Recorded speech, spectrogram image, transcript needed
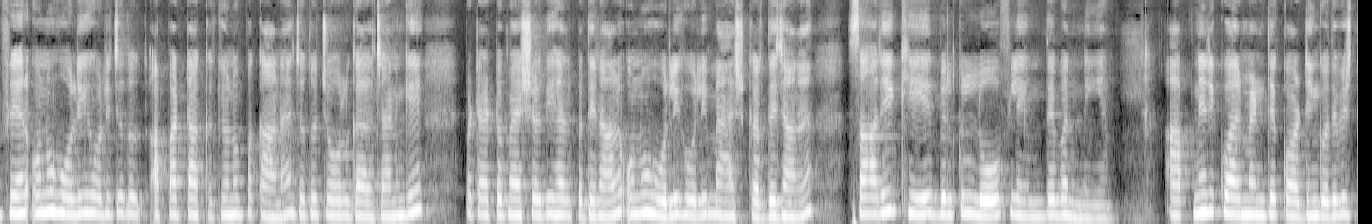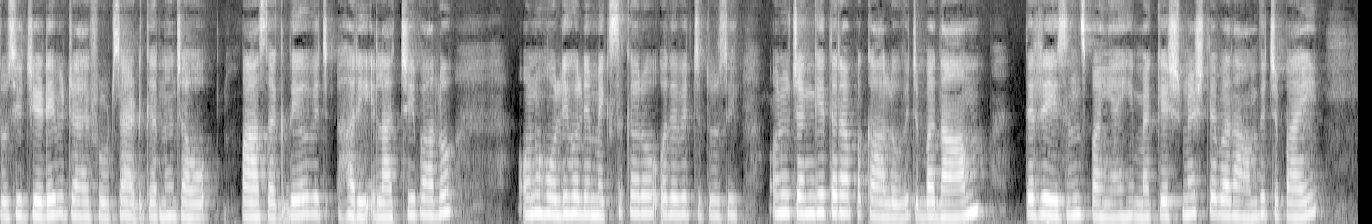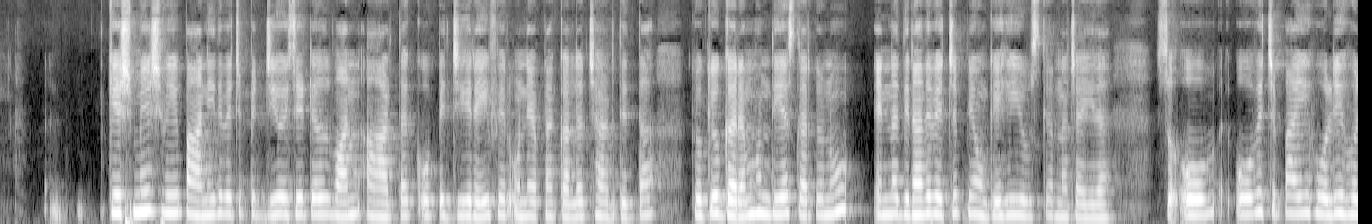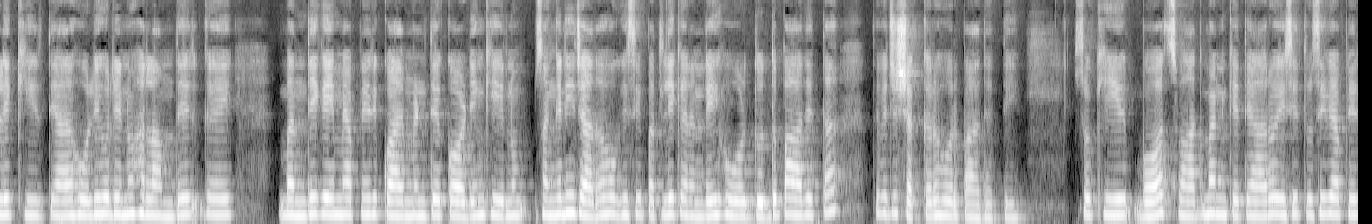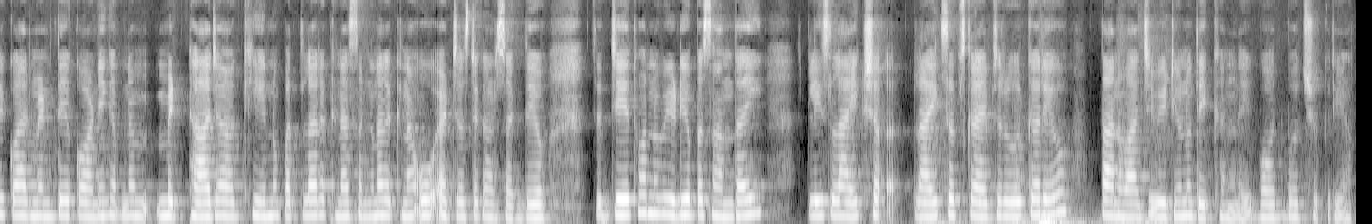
ਫਿਰ ਉਹਨੂੰ ਹੌਲੀ ਹੌਲੀ ਜਦੋਂ ਆਪਾਂ ਢੱਕ ਕੇ ਉਹਨੂੰ ਪਕਾਣਾ ਜਦੋਂ ਚੌਲ ਗਲ ਜਾਣਗੇ ਪੋਟੈਟੋ ਮੈਸ਼ਰ ਦੀ ਹੈਲਪ ਦੇ ਨਾਲ ਉਹਨੂੰ ਹੌਲੀ ਹੌਲੀ ਮੈਸ਼ ਕਰਦੇ ਜਾਣਾ ਸਾਰੀ ਖੀਰ ਬਿਲਕੁਲ ਲੋ ਫਲੇਮ ਤੇ ਬਣਨੀ ਹੈ। ਆਪਣੇ ਰਿਕੁਆਇਰਮੈਂਟ ਦੇ ਅਕੋਰਡਿੰਗ ਉਹਦੇ ਵਿੱਚ ਤੁਸੀਂ ਜਿਹੜੇ ਵੀ ਡਰਾਈ ਫਰੂਟਸ ਐਡ ਕਰਨਾ ਚਾਹੋ, ਪਾ ਸਕਦੇ ਹੋ, ਵਿੱਚ ਹਰੀ ਇਲਾਚੀ ਪਾ ਲਓ। ਉਹਨੂੰ ਹੌਲੀ ਹੌਲੀ ਮਿਕਸ ਕਰੋ, ਉਹਦੇ ਵਿੱਚ ਤੁਸੀਂ ਉਹਨੂੰ ਚੰਗੀ ਤਰ੍ਹਾਂ ਪਕਾ ਲਓ, ਵਿੱਚ ਬਦਾਮ ਤੇ ਰੇਜ਼ਨਸ ਪਾਈਆਂ ਸੀ। ਮੈਂ ਕਿਸ਼ਮਿਸ਼ ਤੇ ਬਦਾਮ ਵਿੱਚ ਪਾਈ। ਕਿਸ਼ਮਿਸ਼ ਵੀ ਪਾਣੀ ਦੇ ਵਿੱਚ ਭਿੱਜੀ ਹੋਈ ਸੀ ਟਿਲ 1 ਆਰ ਤੱਕ ਉਹ ਭਿੱਜੀ ਰਹੀ, ਫਿਰ ਉਹਨੇ ਆਪਣਾ ਕਲਰ ਛੱਡ ਦਿੱਤਾ ਕਿਉਂਕਿ ਉਹ ਗਰਮ ਹੁੰਦੀ ਹੈ, ਇਸ ਕਰਕੇ ਉਹਨੂੰ ਇਹਨਾਂ ਦਿਨਾਂ ਦੇ ਵਿੱਚ ਭਿਉਂ ਕੇ ਹੀ ਯੂਜ਼ ਕਰਨਾ ਚਾਹੀਦਾ ਸੋ ਉਹ ਉਹ ਵਿੱਚ ਪਾਈ ਹੌਲੀ ਹੌਲੀ ਖੀਰ ਤਿਆਰ, ਹੌਲੀ ਹੌਲੀ ਇਹਨੂੰ ਹਿਲਾਉਂਦੇ ਗਏ ਬੰਦੀ ਗਈ। ਮੈਂ ਆਪਣੀ ਰਿਕੁਆਇਰਮੈਂਟ ਦੇ ਅਕੋਰਡਿੰਗ ਖੀਰ ਨੂੰ ਸੰਘਣੀ ਜ਼ਿਆਦਾ ਹੋ ਗਈ ਸੀ, ਪਤਲੀ ਕਰਨ ਲਈ ਹੋਰ ਦੁੱਧ ਪਾ ਦਿੱਤਾ ਤੇ ਵਿੱਚ ਸ਼ੱਕਰ ਹੋਰ ਪਾ ਦਿੱਤੀ। ਸੋ ਖੀਰ ਬਹੁਤ ਸਵਾਦ ਬਣ ਕੇ ਤਿਆਰ ਹੋਈ ਸੀ। ਤੁਸੀਂ ਵੀ ਆਪਣੀ ਰਿਕੁਆਇਰਮੈਂਟ ਦੇ ਅਕੋਰਡਿੰਗ ਆਪਣਾ ਮਿੱਠਾ ਜਾਂ ਖੀਰ ਨੂੰ ਪਤਲਾ ਰੱਖਣਾ, ਸੰਘਣਾ ਰੱਖਣਾ, ਉਹ ਐਡਜਸਟ ਕਰ ਸਕਦੇ ਹੋ। ਤੇ ਜੇ ਤੁਹਾਨੂੰ ਵੀਡੀਓ ਪਸੰਦ ਆਈ ਪਲੀਜ਼ ਲਾਈਕ ਲਾਈਕ ਸਬਸਕ੍ਰਾਈਬ ਜ਼ਰੂਰ ਕਰਿਓ। ਧੰਨਵਾਦ ਜੀ ਵੀਡੀਓ ਨੂੰ ਦੇਖਣ ਲਈ। ਬਹੁਤ ਬਹੁਤ ਸ਼ੁਕਰੀਆ।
